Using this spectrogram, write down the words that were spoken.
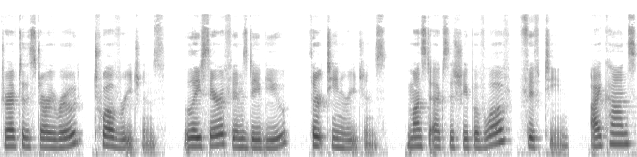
Drive to the Starry Road, 12 regions. LE SSERAFIM's debut, 13 regions. Monsta X's Shape of Love, 15. iKON's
